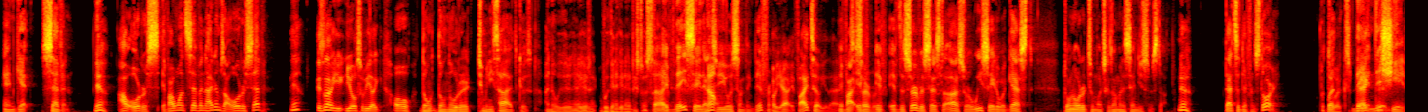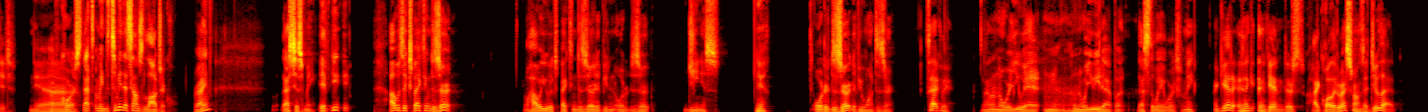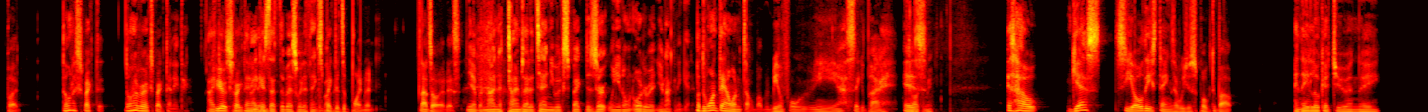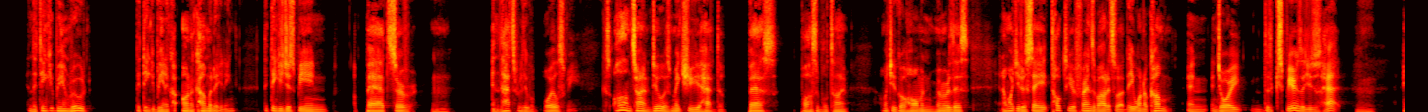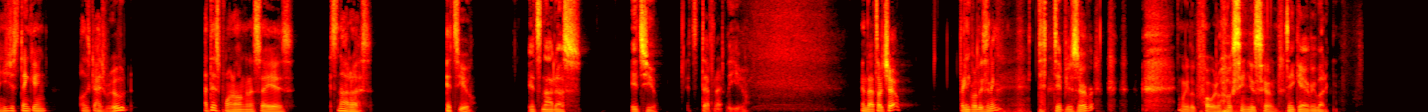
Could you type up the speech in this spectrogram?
and get seven. Yeah, I'll order, if I want seven items, I'll order seven. yeah. It's like you, you also be like, "Oh, don't don't order too many sides because I know we're gonna get, we're gonna get an extra side." If they say that No. to you, it's something different. oh yeah, if I tell you that, if I, if, if, if the server says to us or we say to a guest, don't order too much because I'm going to send you some stuff. yeah, That's a different story. but, But they it, initiated. yeah, Of course. That's I mean to me that sounds logical, right? That's just me. If you I was expecting dessert. Well, how are you expecting dessert if you didn't order dessert? Genius. Yeah. Order dessert if you want dessert. exactly. I don't know where you at. Mm, I don't know where you eat at, but that's the way it works for me. I get it. And again, there's high quality restaurants that do that, but don't expect it. Don't ever expect anything. I If you guess so. expect I guess that's the best way to think Expect about it. disappointment. That's all it is. Yeah, but nine times out of ten, you expect dessert when you don't order it, you're not going to get it. But the one thing I want to talk about before we say goodbye is is how guests see all these things that we just spoke about, and they look at you and they and they think you're being rude. They think you're being unaccommodating. They think you're just being a bad server, Mhm. and that's really what boils me. Because all I'm trying to do is make sure you have the best possible time. I want you to go home and remember this, and I want you to say, talk to your friends about it so that they want to come and enjoy the experience that you just had Mhm. and you're just thinking, oh, this guy's rude. At this point, all I'm going to say is, it's not us. It's you. It's not us. It's you. It's definitely you. And that's our show. Thank you for listening. Tip your server. And we look forward to hosting you soon. Take care, everybody.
